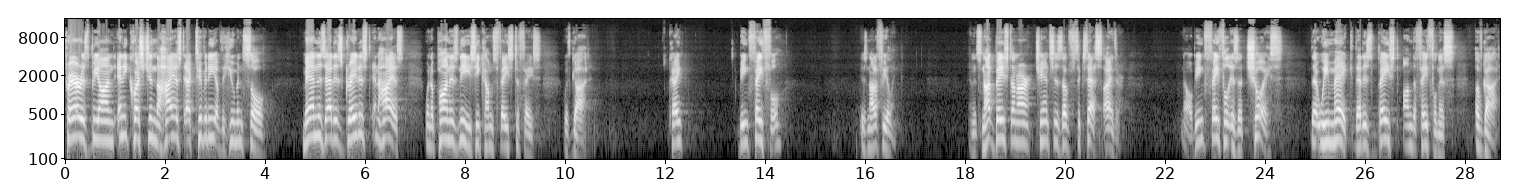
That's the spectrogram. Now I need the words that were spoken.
Prayer is beyond any question the highest activity of the human soul. Man is at his greatest and highest when upon his knees he comes face to face with God. Okay? Being faithful is not a feeling. And it's not based on our chances of success either. No, being faithful is a choice that we make that is based on the faithfulness of God.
